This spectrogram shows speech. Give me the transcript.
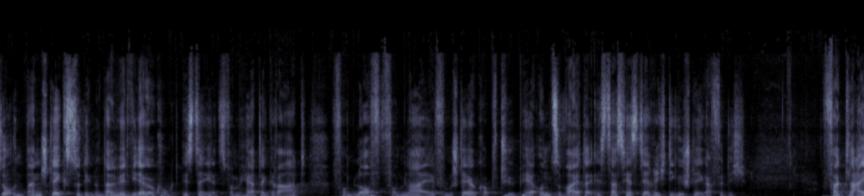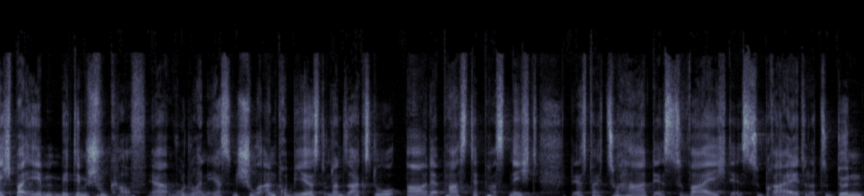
So, und dann schlägst du den. Und dann wird wieder geguckt, ist er jetzt vom Härtegrad, vom Loft, vom Leih, vom Schlägerkopftyp her und so weiter, ist das jetzt der richtige Schläger für dich? Vergleichbar eben mit dem Schuhkauf, ja, wo du einen ersten Schuh anprobierst und dann sagst du, oh, der passt, der passt nicht, der ist vielleicht zu hart, der ist zu weich, der ist zu breit oder zu dünn.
